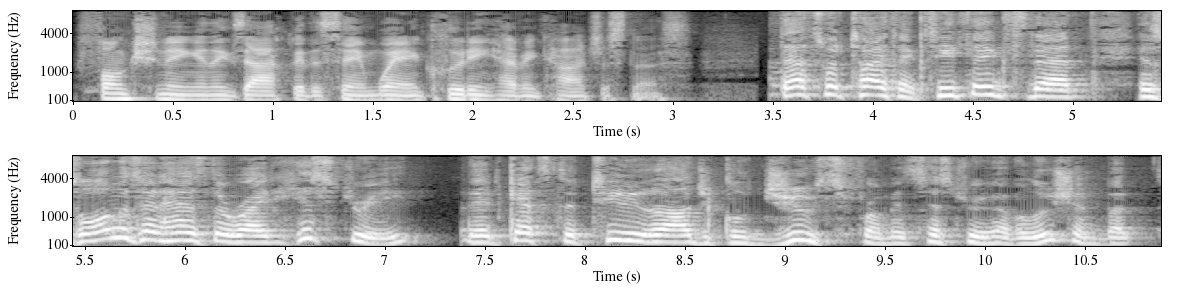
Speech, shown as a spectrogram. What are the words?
functioning in exactly the same way, including having consciousness. That's what Tye thinks. He thinks that as long as it has the right history, it gets the teleological juice from its history of evolution. But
